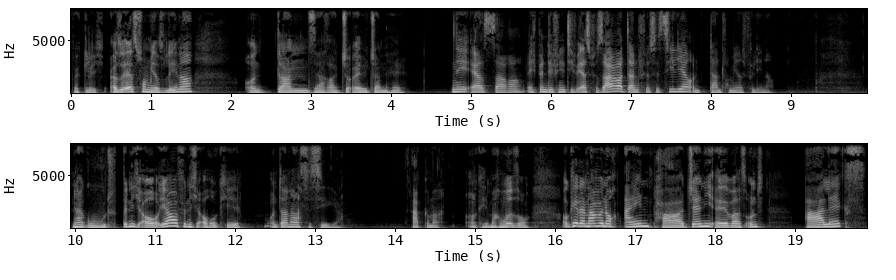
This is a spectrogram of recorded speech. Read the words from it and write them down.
wirklich. Also erst von mir aus Lena und dann Sarah Joel Janelle. Nee, erst Sarah. Ich bin definitiv erst für Sarah, dann für Cecilia und dann von mir aus für Lena. Na gut, bin ich auch, ja, finde ich auch okay. Und danach Cecilia. Abgemacht. Okay, machen wir so. Okay, dann haben wir noch ein Paar, Jenny Elvers und Alex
